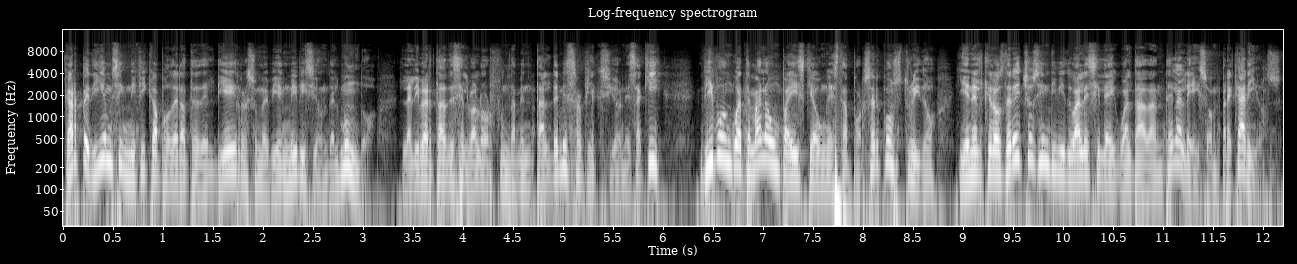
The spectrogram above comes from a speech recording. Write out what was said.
Carpe diem significa apodérate del día y resume bien mi visión del mundo. La libertad es el valor fundamental de mis reflexiones aquí. Vivo en Guatemala, un país que aún está por ser construido y en el que los derechos individuales y la igualdad ante la ley son precarios.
